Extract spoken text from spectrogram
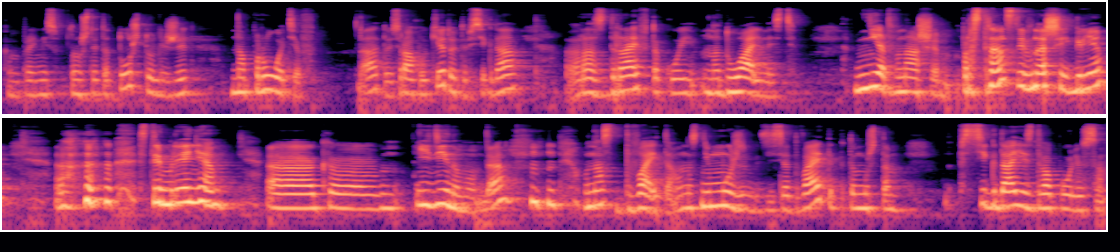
компромиссов, потому что это то, что лежит напротив. Да? То есть Раху Кету это всегда раздрайв такой на дуальность. Нет в нашем пространстве, в нашей игре стремления э, к единому, да, у нас двайта, у нас не может быть здесь двайты, потому что всегда есть два полюса.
